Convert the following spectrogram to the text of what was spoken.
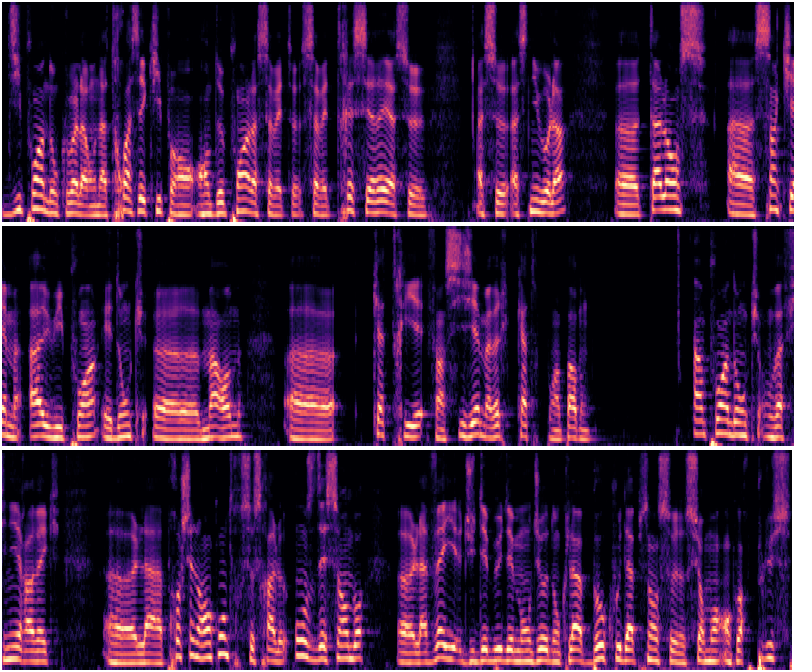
10 points. Donc voilà, on a trois équipes en, deux points. Là, ça va être, très serré à ce, niveau-là. Euh, Talence à cinquième à 8 points. Et donc euh, Marom quatrième, enfin sixième avec 4 points, pardon. Un point donc, on va finir avec euh, la prochaine rencontre, ce sera le 11 décembre, euh, la veille du début des mondiaux. Donc là, beaucoup d'absences, euh, sûrement encore plus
